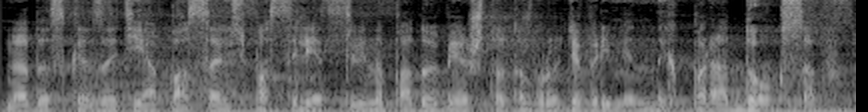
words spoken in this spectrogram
Надо сказать, я опасаюсь последствий наподобие что-то вроде временных парадоксов.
